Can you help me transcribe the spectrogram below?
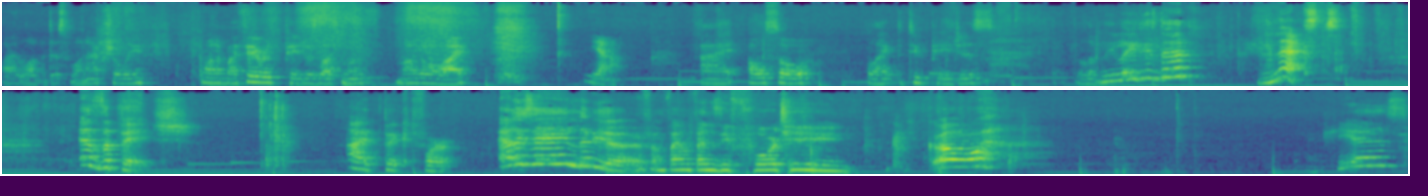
I love this one actually one of my favorite pages last month, not gonna lie. Yeah, I also like the two pages the lovely ladies did. Next is the page I picked for Elise Livia from Final Fantasy XIV. Go! There she is.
